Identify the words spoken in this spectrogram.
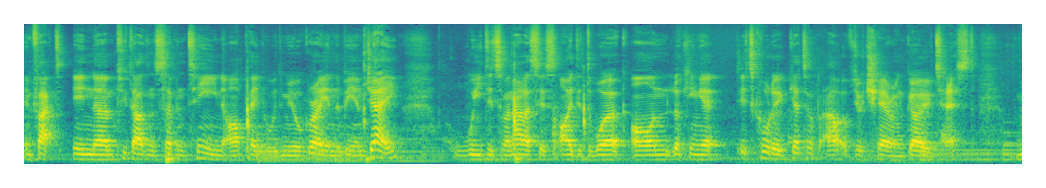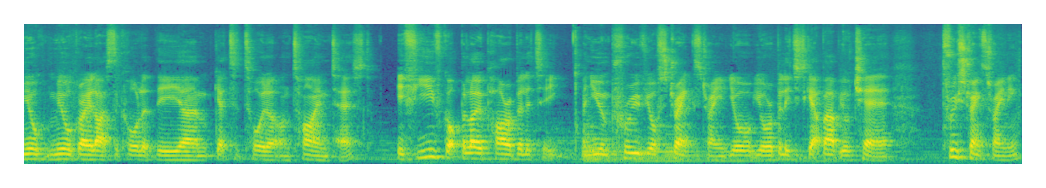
In fact, in um, 2017, our paper with Muir Gray in the BMJ, we did some analysis. I did the work on looking at it's called a get up out of your chair and go test. Muir, Muir Gray likes to call it the um, get to toilet on time test. If you've got below par ability and you improve your strength train, your, your ability to get up out of your chair through strength training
